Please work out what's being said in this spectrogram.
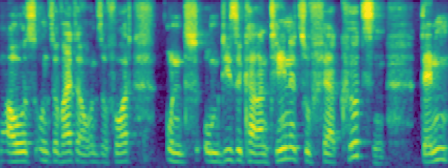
aus und so weiter und so fort. Und um diese Quarantäne zu verkürzen, denn,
